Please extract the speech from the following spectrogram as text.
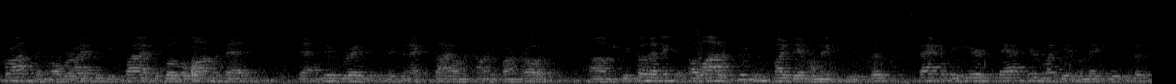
crossing over I fifty-five that goes along with that, that new bridge that connects Seil and County Farm Road. Um, because I think a lot of students might be able to make use of it, faculty here, staff here might be able to make use of it,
